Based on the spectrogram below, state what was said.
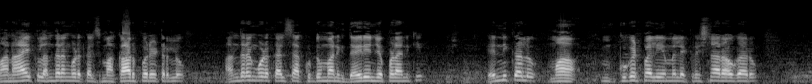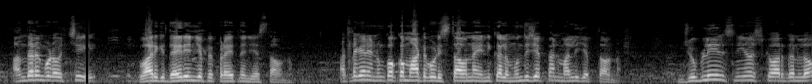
మా నాయకులు అందరం కూడా కలిసి మా కార్పొరేటర్లు అందరం కూడా కలిసి ఆ కుటుంబానికి ధైర్యం చెప్పడానికి ఎన్నికలు మా కుకట్పల్లి ఎమ్మెల్యే కృష్ణారావు గారు అందరం కూడా వచ్చి వారికి ధైర్యం చెప్పే ప్రయత్నం చేస్తా ఉన్నాం. అట్లాగే నేను ఇంకొక మాట కూడా ఇస్తా ఉన్నా ఎన్నికల ముందు చెప్పాను మళ్ళీ చెప్తా ఉన్నా. జుబ్లీహిల్స్ నియోజకవర్గంలో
